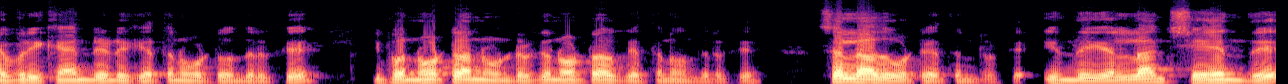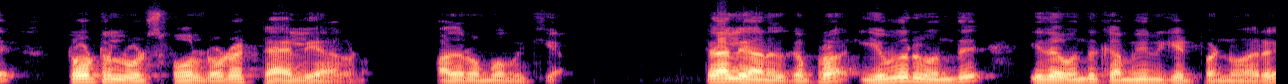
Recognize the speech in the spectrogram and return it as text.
எவ்ரி கேண்டிடேட்டுக்கு எத்தனை ஓட்டு வந்திருக்கு? இப்போ நோட்டான்னு ஒன்று இருக்கு நோட்டாவுக்கு எத்தனை வந்திருக்கு? செல்லாத ஓட்டு எத்தனை இருக்கு? இந்த எல்லாம் சேர்ந்து டோட்டல் ஓட்ஸ் போல்டோட டேலி ஆகணும். அது ரொம்ப முக்கியம். டேலி ஆனதுக்கப்புறம் இவர் வந்து இதை வந்து கம்யூனிகேட் பண்ணுவார்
